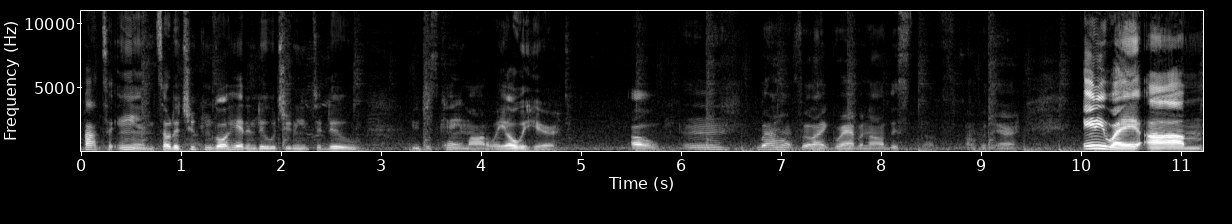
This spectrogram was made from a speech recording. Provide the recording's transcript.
about to end, so that you can go ahead and do what you need to do. You just came all the way over here. Oh, mm, but I don't feel like grabbing all this stuff over there. Anyway, um,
